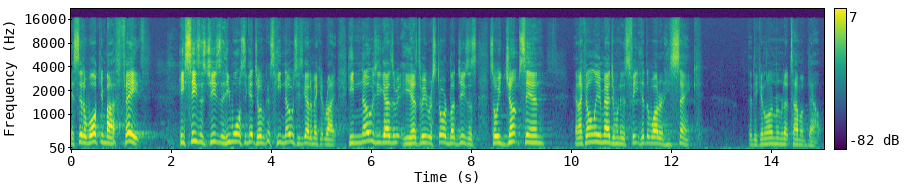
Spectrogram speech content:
instead of walking by faith, he sees Jesus. He wants to get to him because he knows he's got to make it right. He knows he, got to, he has to be restored by Jesus. So he jumps in, and I can only imagine when his feet hit the water and he sank, that he can only remember that time of doubt.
